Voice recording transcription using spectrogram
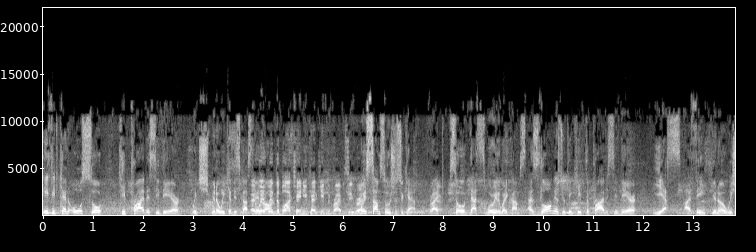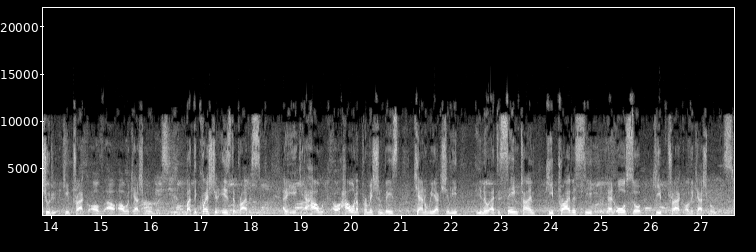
if it can also keep privacy there, which you know we can discuss and later with, on. with the blockchain, you can keep the privacy, correct? With some solutions, you can, right? Okay. So that's really where it comes. As long as you can keep the privacy there, yes, I think you know we should keep track of our, our cash movements. But the question is the privacy, and it, how how on a permission based can we actually you know, at the same time keep privacy and also keep track of the cash movements.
